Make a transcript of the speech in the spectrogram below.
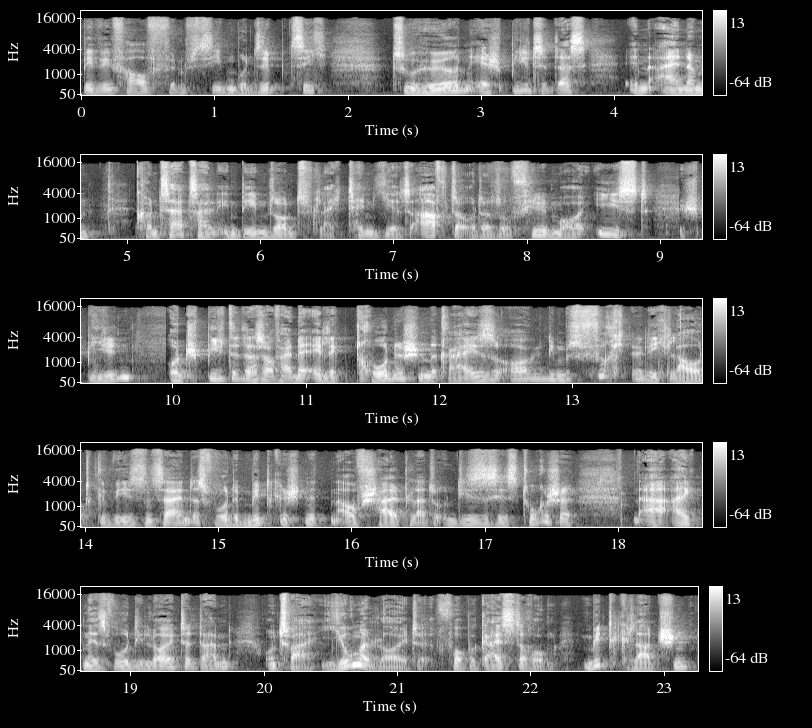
BWV 577 zu hören. Er spielte das in einem Konzertsaal, in dem sonst vielleicht Ten Years After oder so Fillmore East spielen und spielte das auf einer elektronischen Reiseorgel, die muss fürchterlich laut gewesen sein. Das wurde mitgeschnitten auf Schallplatte und dieses historische Ereignis, wo die Leute dann, und zwar junge Leute vor Begeisterung mitklatschen,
